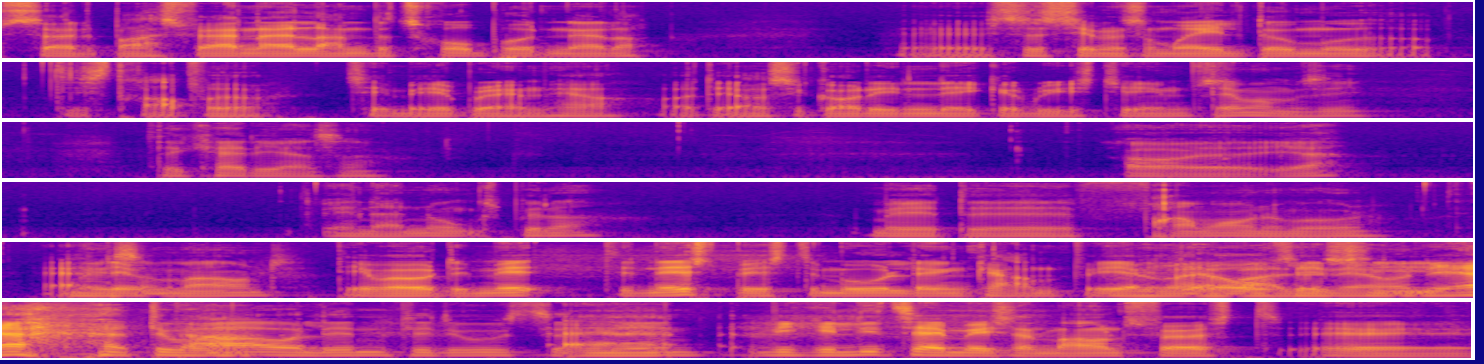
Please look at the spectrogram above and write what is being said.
så er det bare svært, når alle andre tror på, at den er der. øh, så ser man som regel dum ud, og de straffer Tim Abraham her, og det er også et godt indlæg af Reece James. Det må man sige. Det kan de altså. Og øh, ja, en anden ung spiller med et øh, fremragende mål. Ja, Mason det, Mount. det var jo det, det næstbedste mål, den kamp, vil jeg Vil jeg bare lige sige. Ja, du har jo lidt en fidus til den Ja, ene. vi kan lige tage Mason Mount først. Øh,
